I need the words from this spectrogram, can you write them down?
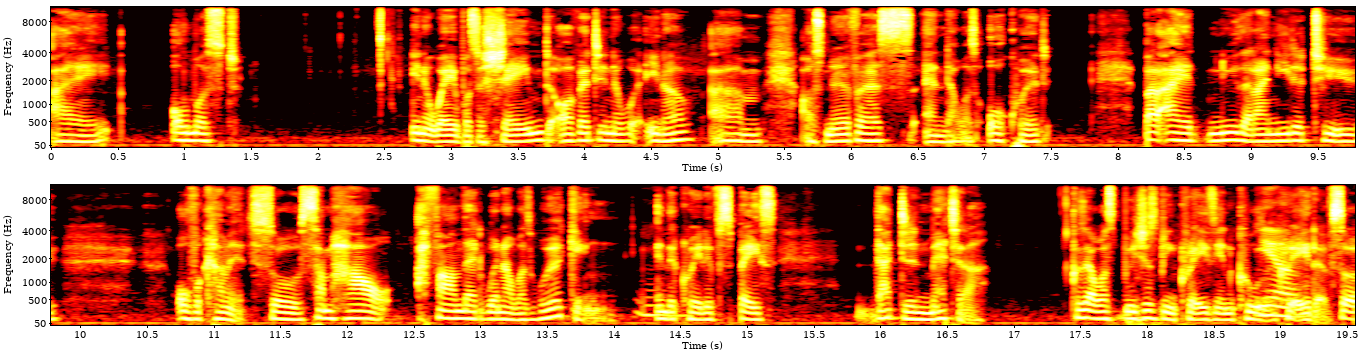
I almost in a way was ashamed of it in a way you know um, i was nervous and i was awkward but i knew that i needed to overcome it so somehow i found that when i was working in the creative space that didn't matter because I was just being crazy and cool Yeah. and creative. So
